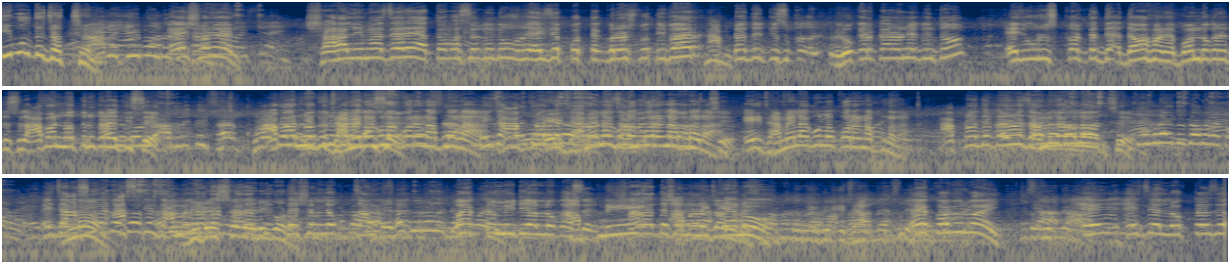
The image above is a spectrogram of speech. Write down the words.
কি বলতে চাচ্ছেন? আমি কি বলতে এই শোনেন শাহালি মাঝের এত বছর কিন্তু এই যে প্রত্যেক বৃহস্পতিবার আপনাদের কিছু লোকের কারণে কিন্তু এই যে উরুস করতে দেওয়া হয় না বন্ধ করে দিছিল আবার নতুন করে আবার নতুন ঝামেলাগুলো করেন আপনারা। এই যে আপনাদের ঝামেলাগুলো করেন আপনারা। এই ঝামেলাগুলো করেন আপনারা। আপনাদের কারণে ঝামেলাগুলো হচ্ছে। তোমরাই তো ঝামেলা করো। এই যে আজকে আজকে ঝামেলাটা সারা দেশের লোক জানবে। কয়েকটা মিডিয়ার লোক আছে। সারা কেন? এই কবির ভাই এই এই যে লোকটা যে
